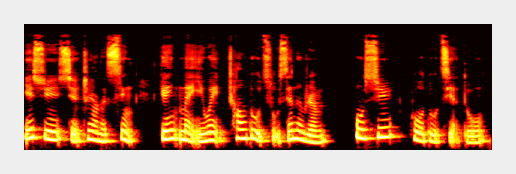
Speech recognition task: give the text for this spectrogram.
也许写这样的信给每一位超度祖先的人，不需。过度解读，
